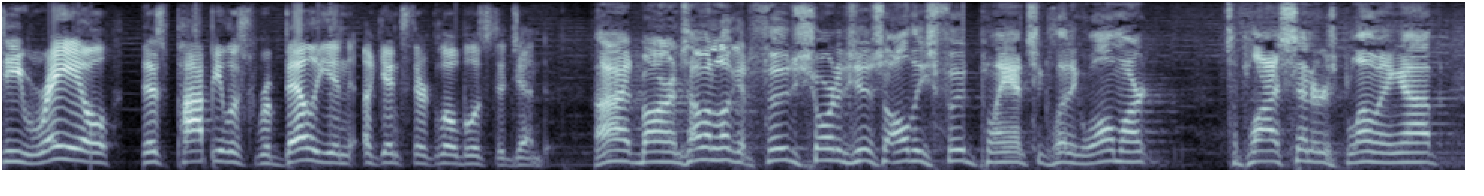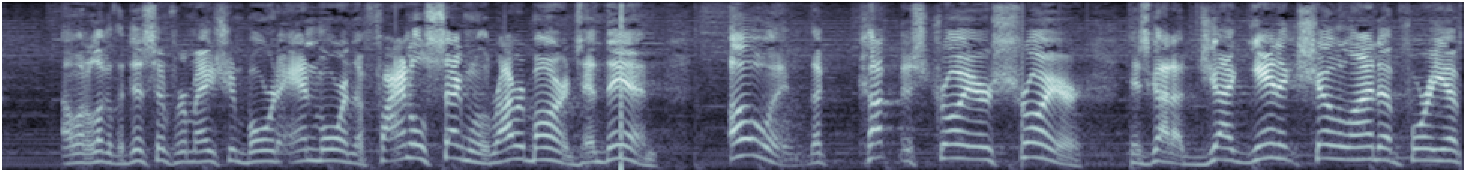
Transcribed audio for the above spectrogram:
derail this populist rebellion against their globalist agenda. All right, Barnes, I'm going to look at food shortages, all these food plants, including Walmart supply centers blowing up. I want to look at the disinformation board and more in the final segment with Robert Barnes. And then Owen, the cut destroyer Shroyer, has got a gigantic show lined up for you,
